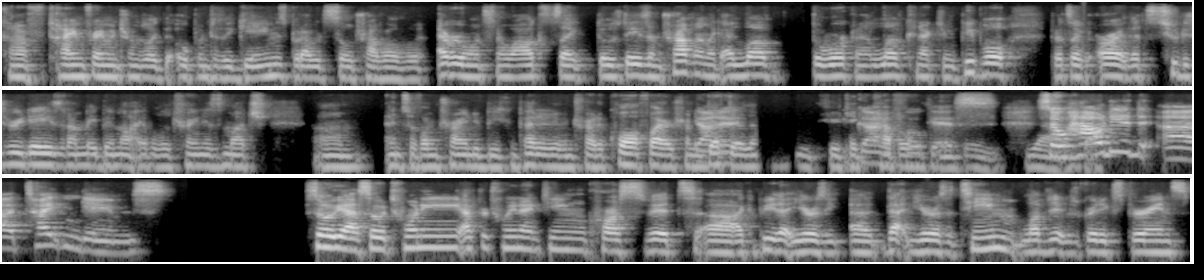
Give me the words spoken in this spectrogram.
kind of time frame in terms of like the open to the games, but I would still travel every once in a while. Cause it's like those days I'm traveling, like I love the work and I love connecting with people, but it's like, all right, that's two to three days that I'm maybe not able to train as much. Um, and so if I'm trying to be competitive and try to qualify or trying Got to get it. there, then you take gotta capital. focus. days. so how did uh Titan Games? So yeah, so 20 after 2019 CrossFit, uh, I competed that year as a, uh, that year as a team. Loved it. It was a great experience.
